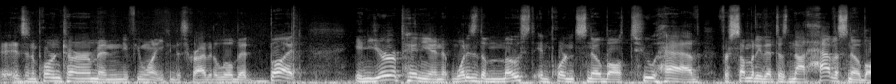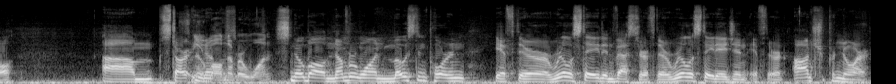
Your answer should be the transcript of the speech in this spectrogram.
it's an important term, and if you want, you can describe it a little bit. But in your opinion, what is the most important snowball to have for somebody that does not have a snowball? Um, start you know, Snowball number one. Snowball number one, most important if they're a real estate investor, if they're a real estate agent, if they're an entrepreneur,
